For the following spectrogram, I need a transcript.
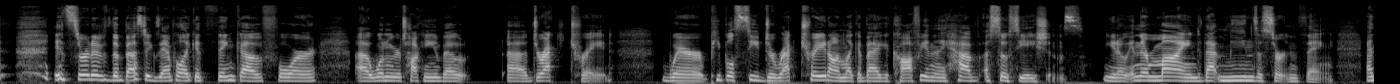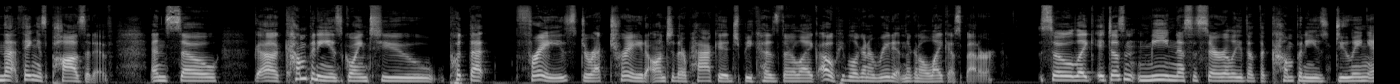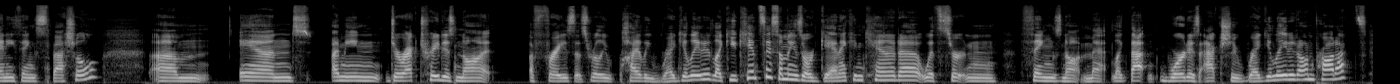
it's sort of the best example I could think of for uh, when we were talking about uh, direct trade where people see direct trade on like a bag of coffee and they have associations. You know, in their mind, that means a certain thing, and that thing is positive. And so a company is going to put that phrase, direct trade, onto their package because they're like, oh, people are going to read it and they're going to like us better. So, like, it doesn't mean necessarily that the company is doing anything special. Um, and I mean, direct trade is not a phrase that's really highly regulated. Like you can't say something's organic in Canada with certain things not met. Like that word is actually regulated on products,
